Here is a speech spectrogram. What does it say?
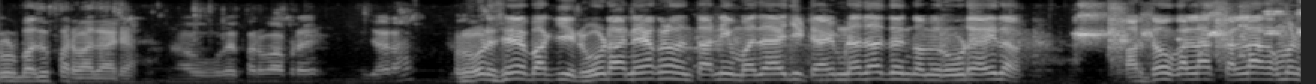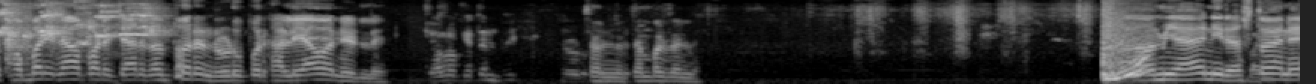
રોડ બાજુ ફરવા દાર્યા હવે ફરવા આપણે જરા રોડ છે બાકી રોડ આ નીકળો ને તારની મજા આવી ટાઈમ ના થતો ને તો અમે રોડે આવી અડધો કલાક કલાક અમને ખબર ના પડે ત્યારે જતો રહે રોડ ઉપર ખાલી આવે ને એટલે. ચાલો ચાલ ચંપલ પહેલે અમે આયા ની રસ્તો ને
